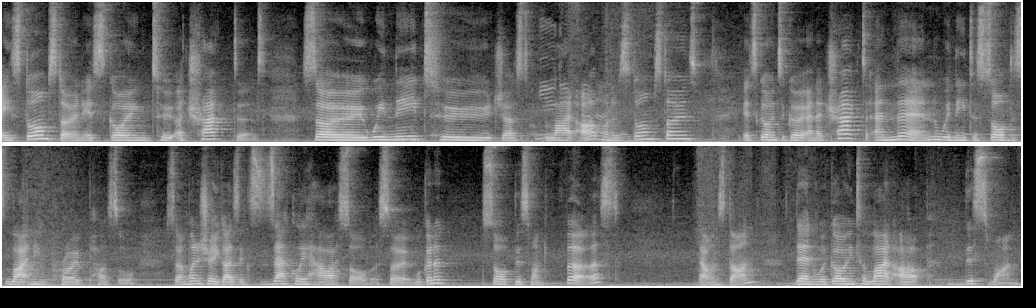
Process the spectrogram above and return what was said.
a stormstone, it's going to attract it. So we need to just light up one of the stormstones. It's going to go and attract, and then we need to solve this lightning probe puzzle. So I'm going to show you guys exactly how I solve it. So we're going to solve this one first. That one's done. Then we're going to light up this one.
